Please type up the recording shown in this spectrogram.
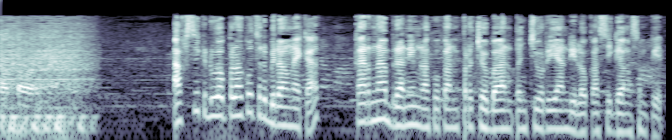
motor Aksi kedua pelaku terbilang nekat karena berani melakukan percobaan pencurian di lokasi gang sempit.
